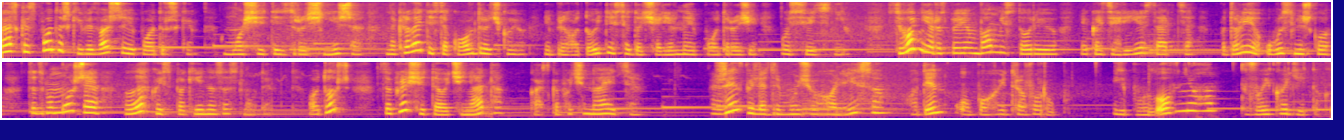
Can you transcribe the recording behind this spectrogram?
Казки з подушки від вашої подружки. Мощуйтесь зручніше, накривайтеся ковдрочкою і приготуйтеся до чарівної подорожі у світ снів. Сьогодні я розповім вам історію, яка зігріє серце, подарує усмішку та допоможе легко і спокійно заснути. Отож, заплющуйте оченята, казка починається. Жив біля дрімучого лісу один убогий траворуб. І було в нього двойко діток.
